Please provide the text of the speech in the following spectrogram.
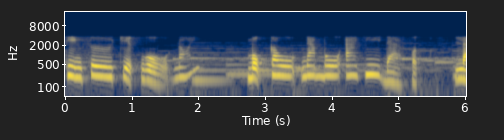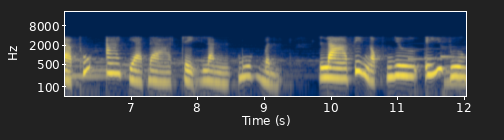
Thiền sư triệt ngộ nói, một câu nam mô a di đà phật là thuốc a già đà trị lành buông bệnh là viên ngọc như ý vương,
